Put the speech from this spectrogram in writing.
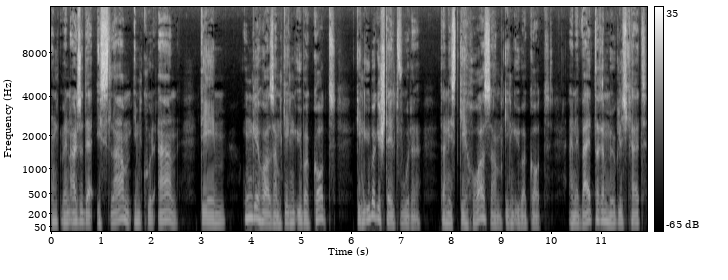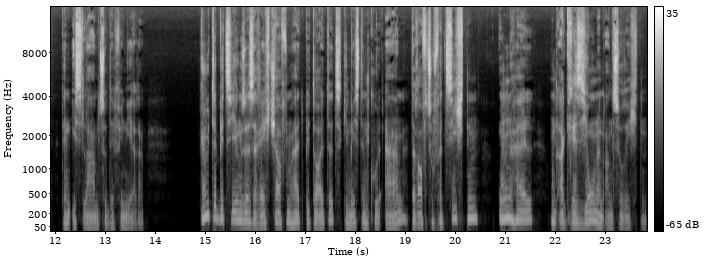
Und wenn also der Islam im Koran dem Ungehorsam gegenüber Gott gegenübergestellt wurde, dann ist Gehorsam gegenüber Gott eine weitere Möglichkeit, den Islam zu definieren. Güte bzw. Rechtschaffenheit bedeutet, gemäß dem Koran, darauf zu verzichten, Unheil und Aggressionen anzurichten.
